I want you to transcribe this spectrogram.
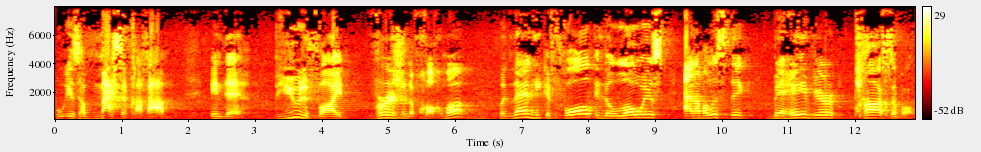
who is a massive chacham in the beautified version of chokhmah, but then he could fall in the lowest animalistic behavior possible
